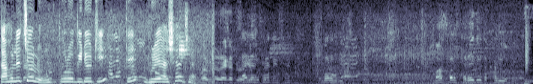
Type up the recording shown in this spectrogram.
তাহলে চলুন পুরো ভিডিওটিতে ঘুরে আসা যাক। মাছ দিবি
